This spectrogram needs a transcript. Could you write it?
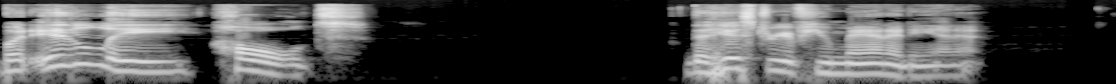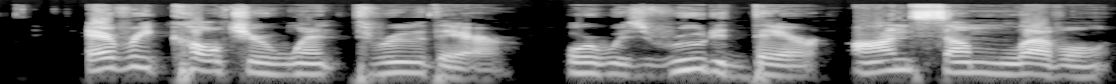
but italy holds the history of humanity in it every culture went through there or was rooted there on some level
